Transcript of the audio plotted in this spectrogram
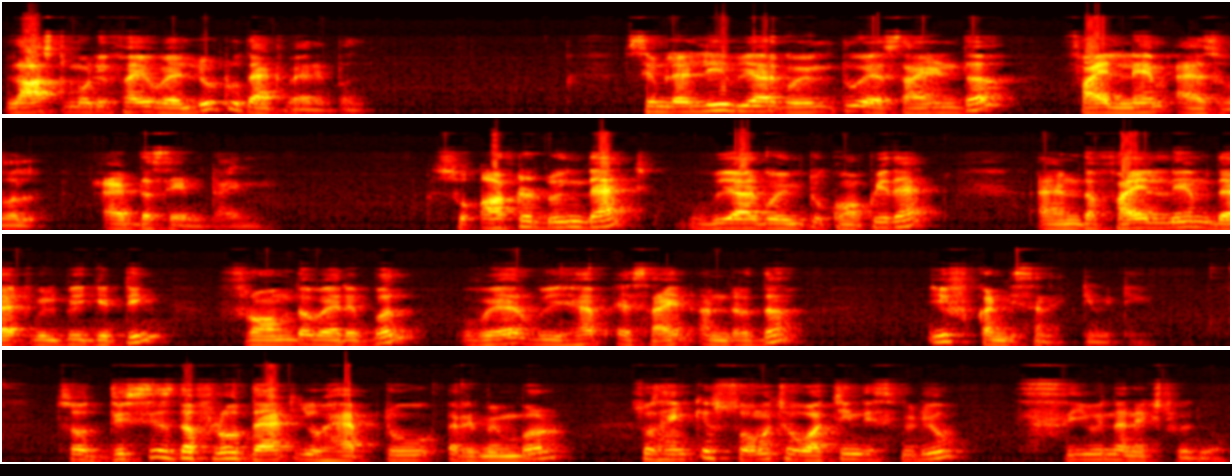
last modify value to that variable Similarly, we are going to assign the file name as well at the same time. So after doing that, we are going to copy that and the file name that will be getting from the variable where we have assigned under the if condition activity. So this is the flow that you have to remember. So thank you so much for watching this video. see you in the next video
